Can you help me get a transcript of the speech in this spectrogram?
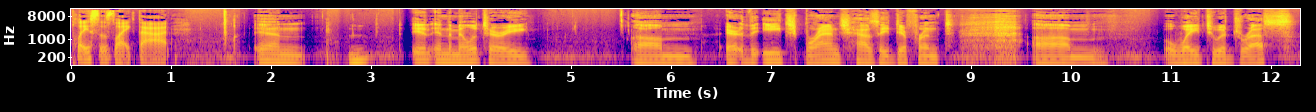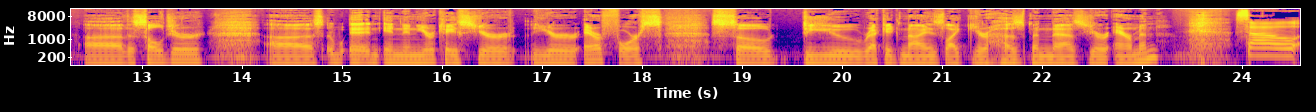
places like that. And in in the military, um, each branch has a different um, way to address uh, the soldier. Uh, in, in in your case, your your Air Force. So, do you recognize like your husband as your airman? So.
